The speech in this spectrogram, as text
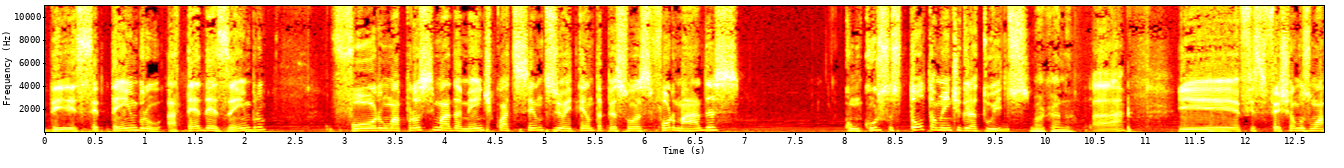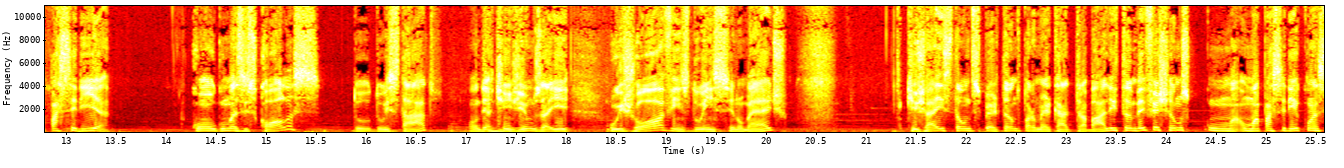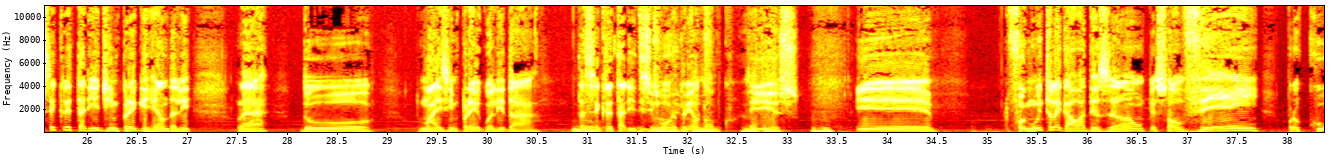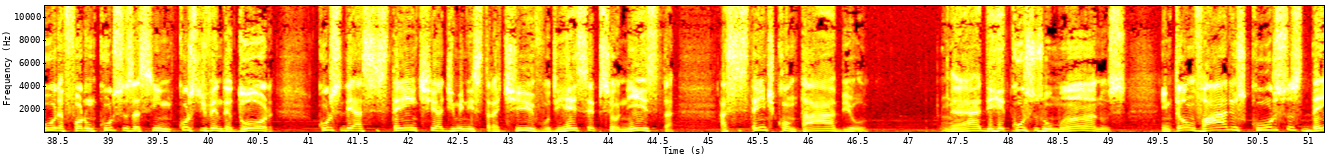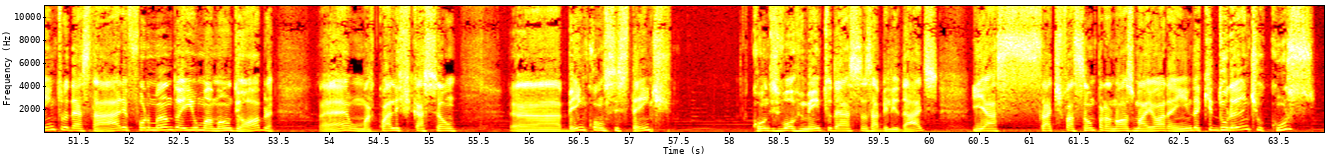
de setembro até dezembro, foram aproximadamente 480 pessoas formadas com cursos totalmente gratuitos. Bacana. Tá? E uhum. fechamos uma parceria com algumas escolas do, do estado, onde atingimos aí os jovens do ensino médio que já estão despertando para o mercado de trabalho e também fechamos uma, uma parceria com a Secretaria de Emprego e Renda ali, né? Do, do Mais Emprego ali da, da Secretaria de Desenvolvimento. Econômico, exatamente. Isso. Uhum. E foi muito legal a adesão, o pessoal vem, procura, foram cursos assim, curso de vendedor, curso de assistente administrativo, de recepcionista, assistente contábil, né, de recursos humanos. Então, vários cursos dentro desta área, formando aí uma mão de obra, né, uma qualificação uh, bem consistente com o desenvolvimento dessas habilidades e a satisfação para nós maior ainda que durante o curso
